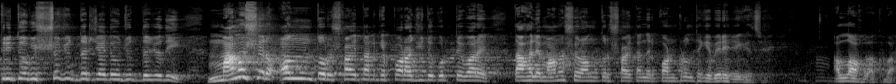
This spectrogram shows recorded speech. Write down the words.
তৃতীয় বিশ্বযুদ্ধের চাইতেও যুদ্ধে যদি মানুষের অন্তর শয়তানকে পরাজিত করতে পারে, তাহলে মানুষের অন্তর শয়তানের কন্ট্রোল থেকে বের হয়ে গেছে। আল্লাহ আকবার।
